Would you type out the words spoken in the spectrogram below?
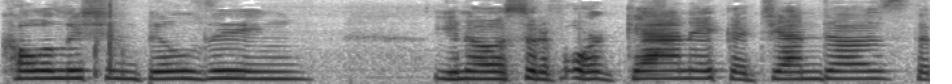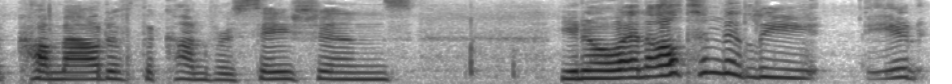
Coalition building, you know, sort of organic agendas that come out of the conversations, you know, and ultimately, it.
